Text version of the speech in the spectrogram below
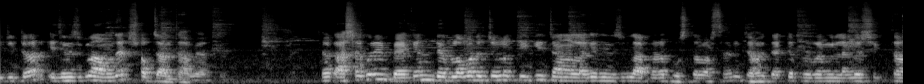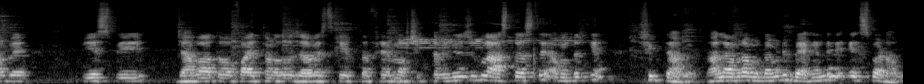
এডিটর এই জিনিসগুলো আমাদের সব জানতে হবে আর কি যাক আশা করি ব্যাকএন্ড ডেভেলপারের জন্য কি, কি জানা লাগে জিনিসগুলো আপনারা বুঝতে পারছেন যে হয়তো একটা প্রোগ্রামিং ল্যাঙ্গুয়েজ শিখতে হবে। পিএসপি জাভা অথবা পাইথন অথবা জাভাস্ক্রিপ্ট তার ফ্রেমওয়ার্ক শিখতে হবে। এই জিনিসগুলো আস্তে, আস্তে আমাদেরকে শিখতে হবে। তাহলে আমরা মোটামুটি ব্যাকএন্ডে এক্সপার্ট হব।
